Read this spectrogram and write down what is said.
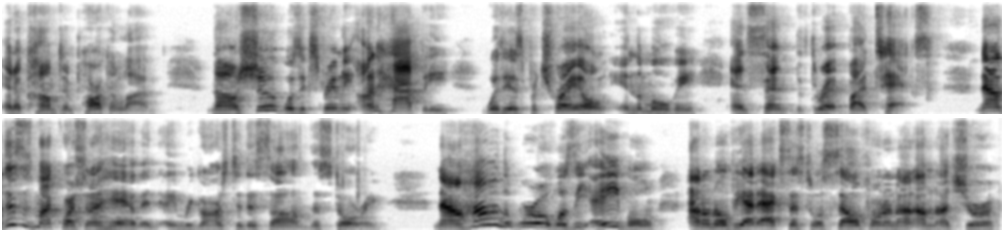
in a Compton parking lot. Now, Suge was extremely unhappy with his portrayal in the movie and sent the threat by text. Now, this is my question I have in, in regards to this um this story. Now, how in the world was he able? I don't know if he had access to a cell phone or not. I'm not sure.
